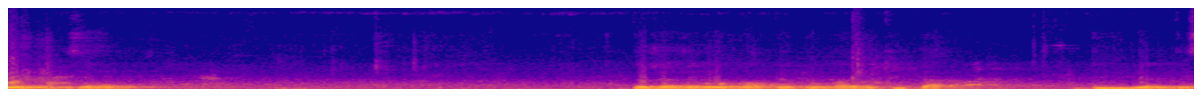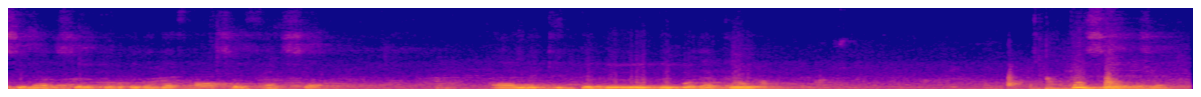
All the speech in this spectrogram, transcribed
2-0. 2 jeux à 0 donc pour l'équipe du TC Mas qui représente la France face à l'équipe de, de Monaco TCS. Voilà, Vision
